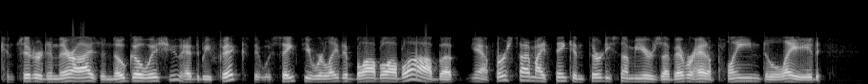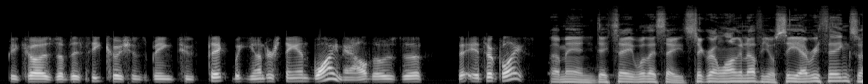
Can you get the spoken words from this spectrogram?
considered in their eyes a no-go issue, had to be fixed. It was safety related, blah blah blah. But yeah, first time I think in 30 some years I've ever had a plane delayed because of the seat cushions being too thick. But you understand why now? Those uh, it took place. Oh man, they say what they say: stick around long enough and you'll see everything. So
